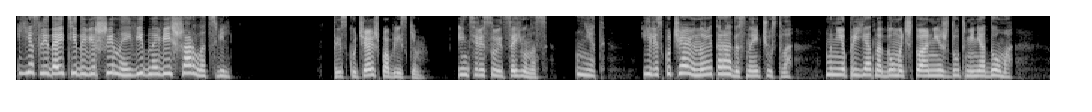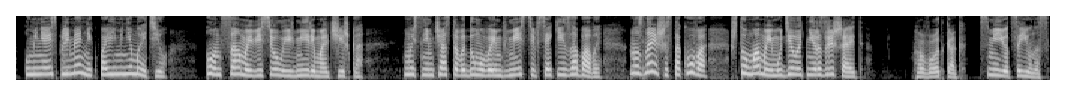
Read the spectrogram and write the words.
Если дойти до вершины, видно весь Шарлотсвиль. Ты скучаешь по близким? Интересуется Юнос. Нет. Или скучаю, но это радостное чувство. Мне приятно думать, что они ждут меня дома. У меня есть племянник по имени Мэтью. Он самый веселый в мире мальчишка. Мы с ним часто выдумываем вместе всякие забавы. Но знаешь, из такого, что мама ему делать не разрешает. Вот как, смеется Юнос.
